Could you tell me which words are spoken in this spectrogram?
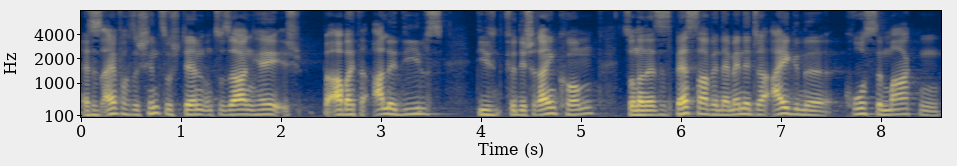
Es ist einfach, sich hinzustellen und zu sagen, hey, ich bearbeite alle Deals, die für dich reinkommen, sondern es ist besser, wenn der Manager eigene große Marken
